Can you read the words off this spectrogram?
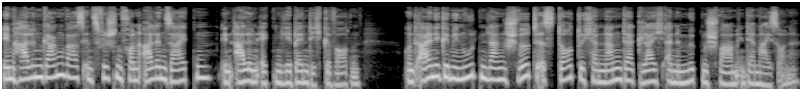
Im Hallengang war es inzwischen von allen Seiten, in allen Ecken lebendig geworden, und einige Minuten lang schwirrte es dort durcheinander gleich einem Mückenschwarm in der Maisonne.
